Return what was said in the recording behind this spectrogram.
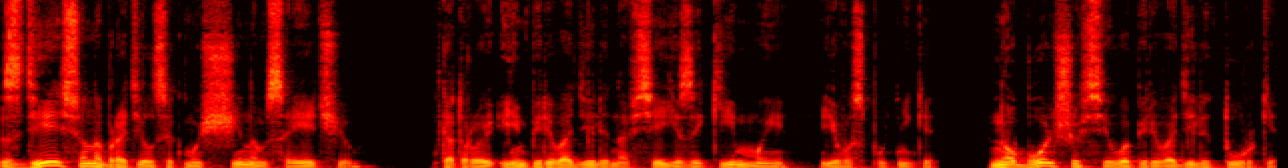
Здесь он обратился к мужчинам с речью, которую им переводили на все языки мы, его спутники, но больше всего переводили турки,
